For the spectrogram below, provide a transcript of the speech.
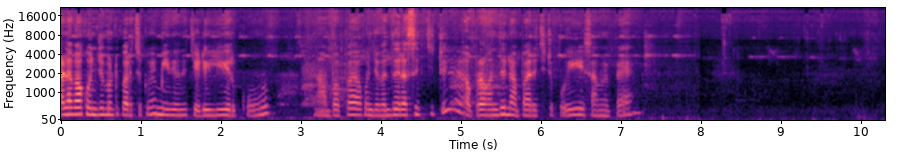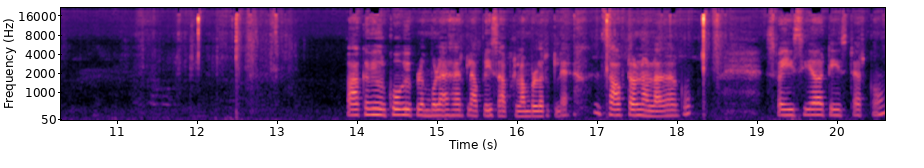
அளவாக கொஞ்சம் மட்டும் பறிச்சுக்குவேன். மீதி வந்து செடியிலேயே இருக்கும். நான் அப்பப்போ கொஞ்சம் வந்து ரசிச்சுட்டு அப்புறம் வந்து நான் பறிச்சுட்டு போய் சமைப்பேன். பார்க்கவே ஒரு கோவி பழம் போல் அழகாக இருக்குல்ல அப்படியே சாப்பிடலாம் போல் இருக்குல்ல. சாப்பிட்டாலும் நல்லா தான் இருக்கும். ஸ்பைஸியாக டேஸ்ட்டாக இருக்கும்.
